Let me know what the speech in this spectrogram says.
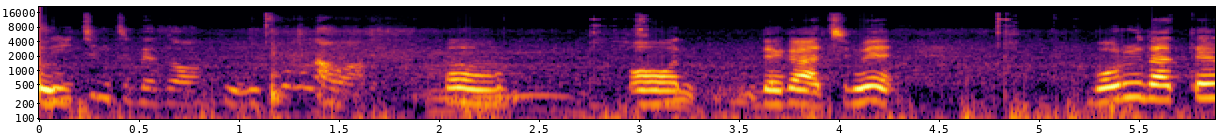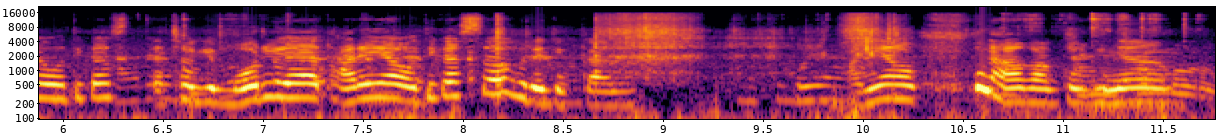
응. 2층 집에서 훅 나와. 어, 어, 내가 아침에 머루 라떼 어디 갔어? 저기 머루야 다래야 어디 갔어? 그러니까 아니야 훅 나와갖고 그냥 김삼머루,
